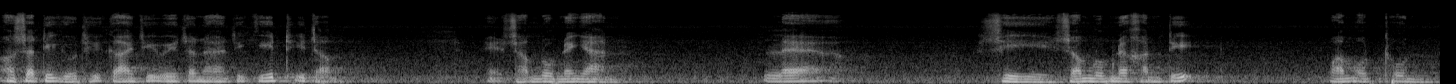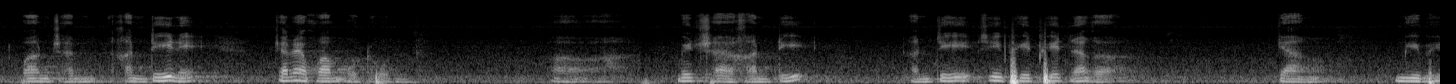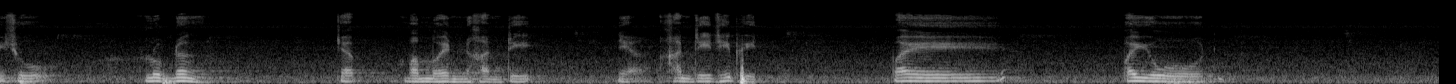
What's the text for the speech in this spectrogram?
เอาสติอยู่ที่กายที่เวทนาที่จิตที่ธรรมสำรวมในญาณและสี่สำรวมในขันติ ความอดทน ความฉันขันตินี่จะได้ความอดทน มิจฉาขันติ ขันติที่ผิดผิดนะก็อย่างมีพิสุรูปหนึ่ง จะบำเพ็ญขันติเนี่ยขันติที่ผิด ไปไปอยู่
